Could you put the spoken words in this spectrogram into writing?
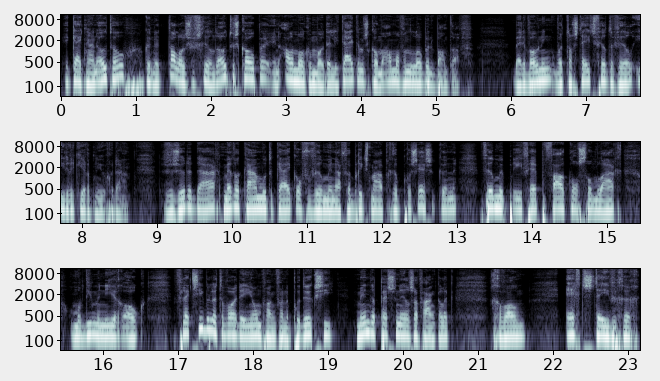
Ik kijk naar een auto. We kunnen talloze verschillende auto's kopen in alle mogelijke modaliteiten, maar ze komen allemaal van de lopende band af. Bij de woning wordt nog steeds veel te veel iedere keer opnieuw gedaan. Dus we zullen daar met elkaar moeten kijken of we veel meer naar fabrieksmatige processen kunnen. Veel meer prefab, faalkosten omlaag. Om op die manier ook flexibeler te worden in je omvang van de productie. Minder personeelsafhankelijk. Gewoon echt steviger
